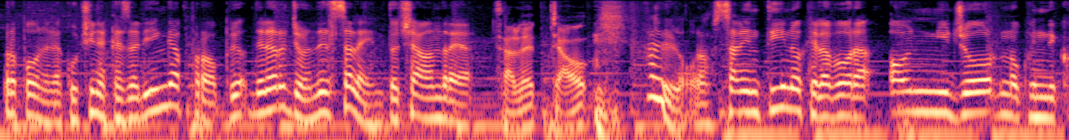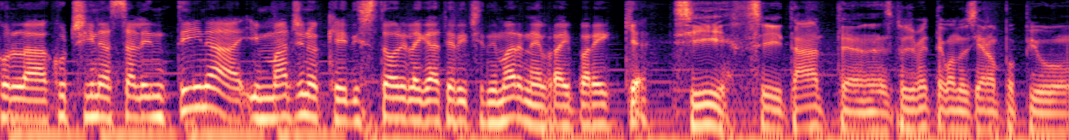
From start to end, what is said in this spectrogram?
propone la cucina casalinga proprio della regione del Salento. Ciao Andrea. Salve, ciao. Allora, un salentino che lavora ogni giorno quindi con la cucina salentina, immagino che di storie legate ai ricci di mare ne avrai parecchie. Sì, sì, tante, specialmente quando si era un po' più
